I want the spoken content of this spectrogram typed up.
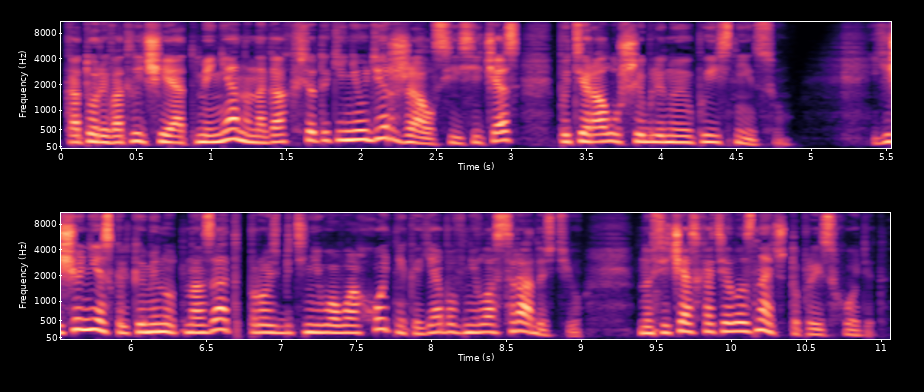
который, в отличие от меня, на ногах все таки не удержался и сейчас потирал ушибленную поясницу. Еще несколько минут назад просьбе теневого охотника я бы вняла с радостью, но сейчас хотела знать, что происходит.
